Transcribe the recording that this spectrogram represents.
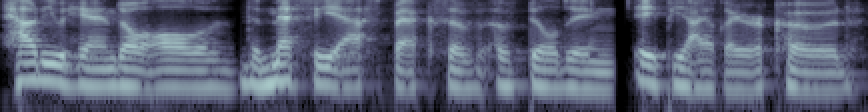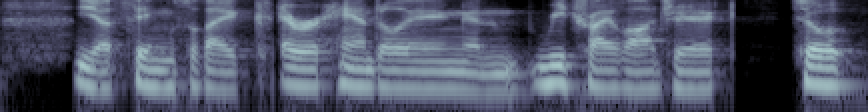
how do you handle all of the messy aspects of, of building API layer code? You know, things like error handling and retry logic. So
